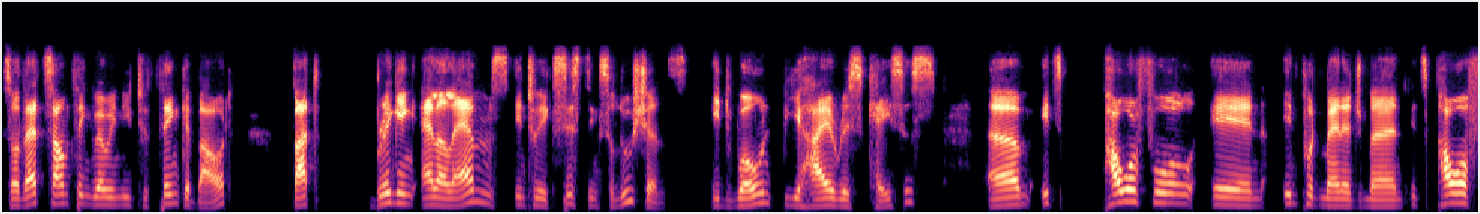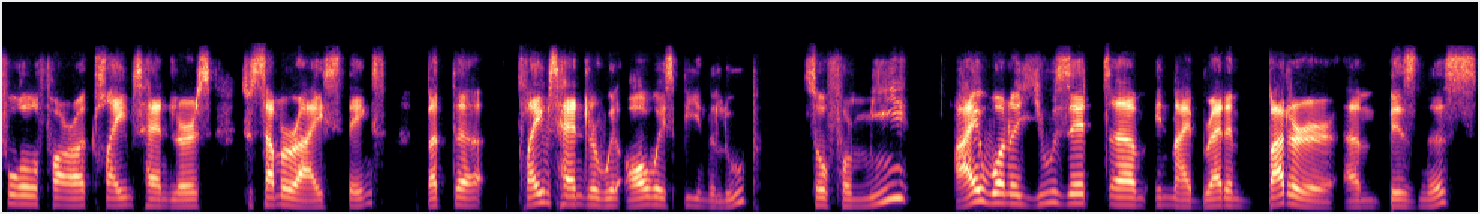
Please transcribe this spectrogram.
So that's something where we need to think about. But bringing LLMs into existing solutions, it won't be high risk cases. Um, it's powerful in input management. It's powerful for our claims handlers to summarize things, but the claims handler will always be in the loop. So for me, I want to use it um, in my bread and butter um, business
